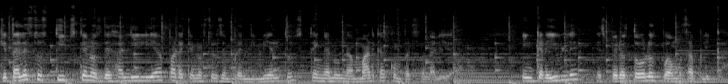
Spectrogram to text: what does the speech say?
¿Qué tal estos tips que nos deja Lilia para que nuestros emprendimientos tengan una marca con personalidad? Increíble, espero todos los podamos aplicar.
